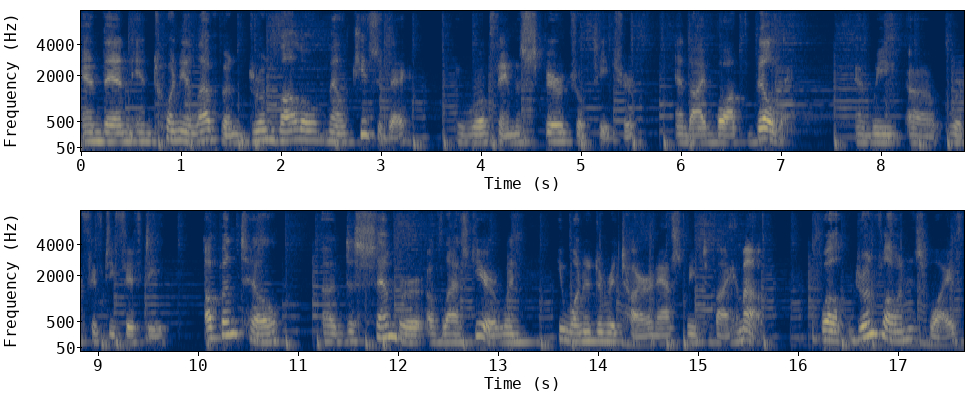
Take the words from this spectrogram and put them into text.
and then in 2011, Drunvalo Melchizedek, a world famous spiritual teacher, and I bought the building, and we uh, were 50-50 up until uh, December of last year when he wanted to retire and asked me to buy him out. Well, Drunvalo and his wife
